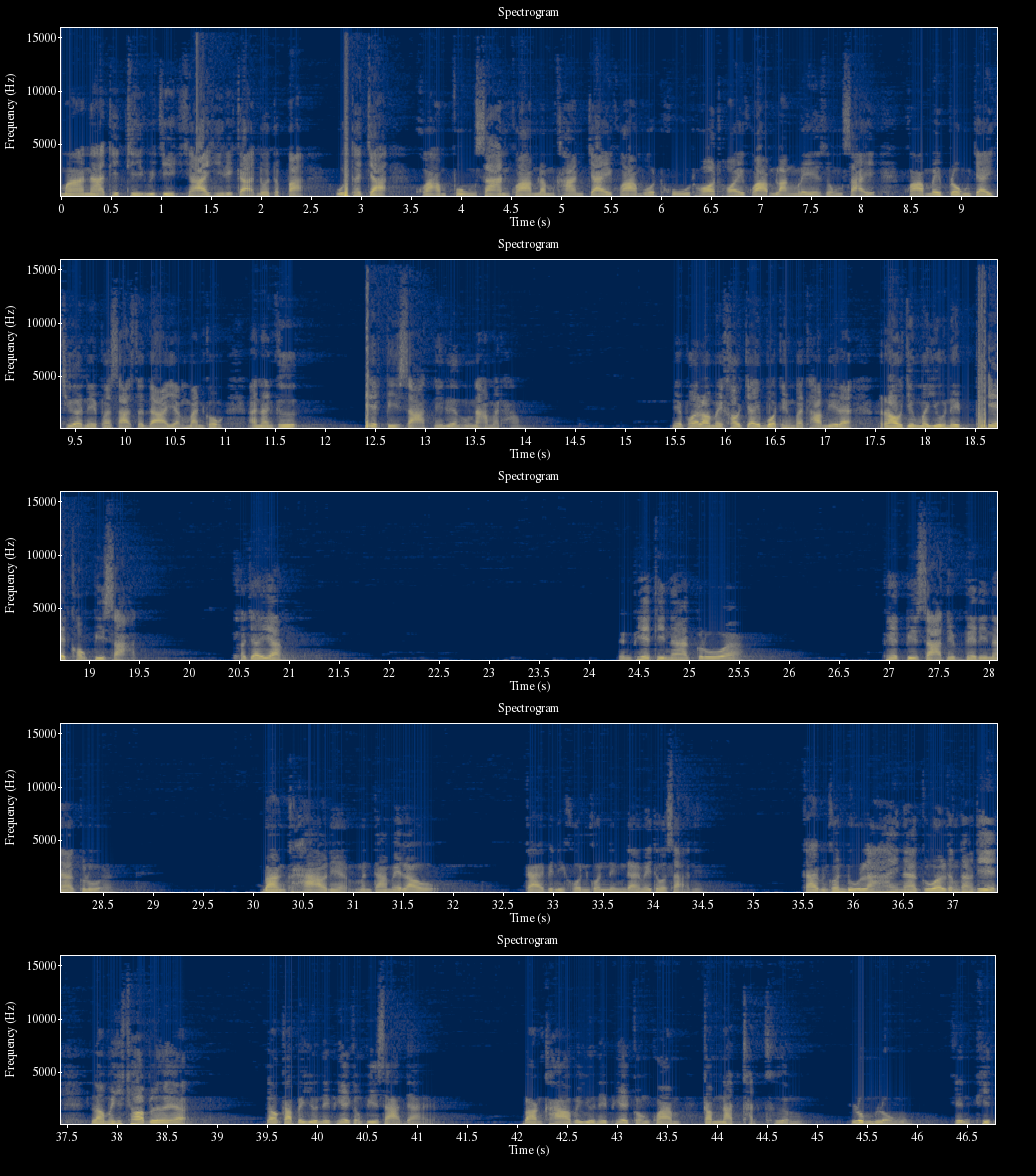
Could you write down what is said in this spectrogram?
มานะทิฏฐิวิจิกฉาหิริกะโนตปะ อุทจะความฟุ้งซ่านความลำคาญใจ ความหดหู่ท้อถอยความลังเลสงสัย ความไม่ปรงใจเชื่อในพระศาสดาอย่างมั่นคง อันนั้นคือเพศปีศาจในเรื่องของนามธรรมเนี่ยเพราะเราไม่เข้าใจบทแห่งพระธรรมนี่แหละ เราจึงมาอยู่ในเพศของปีศาจ เข้าใจอย่าง เป็นเพศที่น่ากลัว เพศปีศาจนี่เป็นเพศที่น่ากลัว บางคราวเนี่ย มันทำให้เรากลายเป็นอีกคนคนหนึ่งได้ไหมโทสะเนี่ย กลายเป็นคนดุร้ายน่ากลัวทั้งทั้งที่เราไม่ชอบเลยอะ่ะ เรากลับไปอยู่ในเพศของปีศาจได้ บางคราวไปอยู่ในเพศของความกำหนัดขัดเคือง ลุ่มหลง เห็นผิด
